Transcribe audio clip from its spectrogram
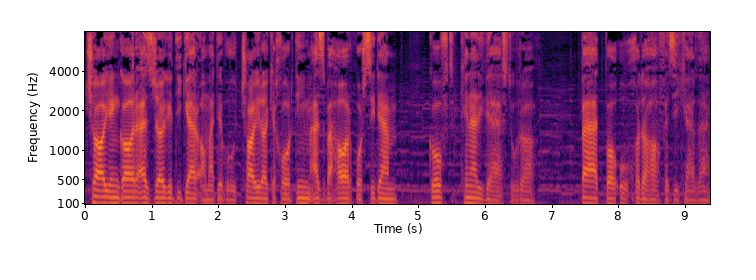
چای انگار از جای دیگر آمده بود. چای را که خوردیم از بهار پرسیدم. گفت که ندیده است او را. بعد با او خداحافظی کردم.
